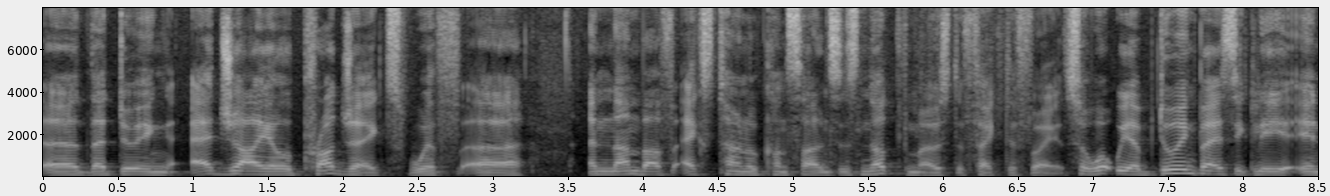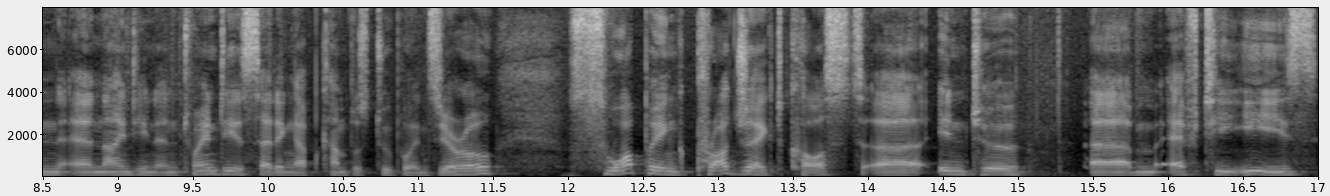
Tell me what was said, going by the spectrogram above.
uh, that doing agile projects with uh, a number of external consultants is not the most effective way. So what we are doing basically in uh, 19 and 20 is setting up Campus 2.0, swapping project cost uh, into um, FTEs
